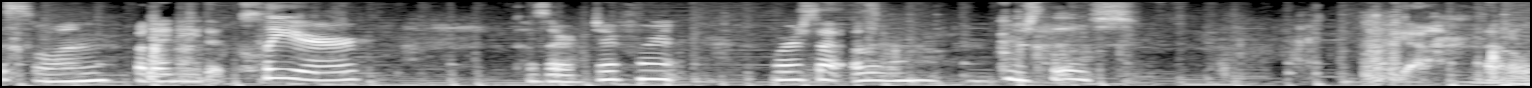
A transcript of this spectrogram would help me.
This one, but I need it clear because they're different. Where's that other one? There's this. Yeah, that'll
